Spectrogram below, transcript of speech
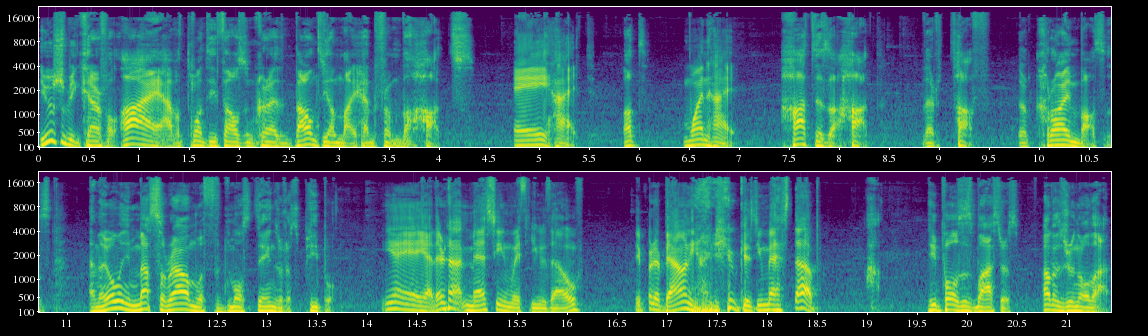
you should be careful. I have a 20,000 credit bounty on my head from the Hutts. A Hutt. What? One Hutt. Hutt is a Hutt. They're tough. They're crime bosses. And they only mess around with the most dangerous people. Yeah, yeah, yeah. They're not messing with you, though. They put a bounty on you because you messed up. He pulls his blasters. How did you know that?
